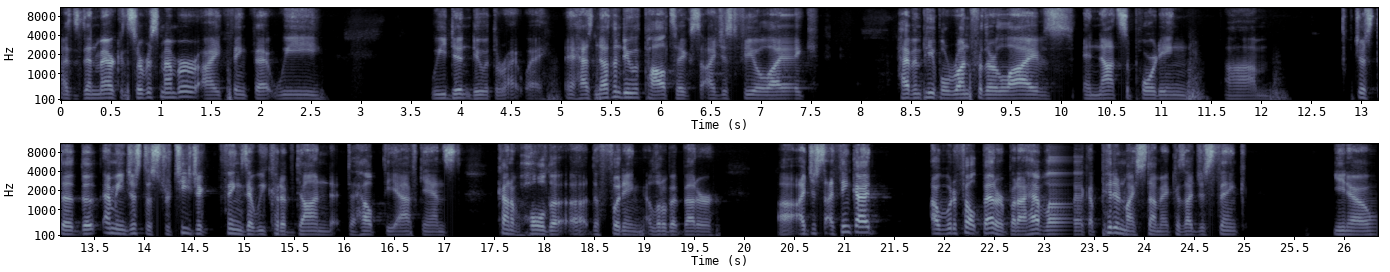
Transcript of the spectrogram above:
as an American service member, I think that we we didn't do it the right way. It has nothing to do with politics. I just feel like having people run for their lives and not supporting um, just the the I mean just the strategic things that we could have done to help the Afghans kind of hold a, a, the footing a little bit better. Uh, I just I think I I would have felt better, but I have like a pit in my stomach because I just think, you know,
